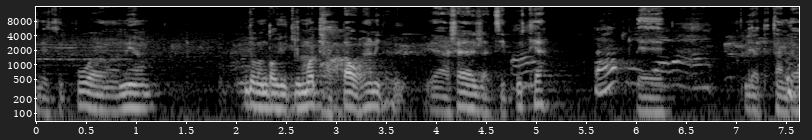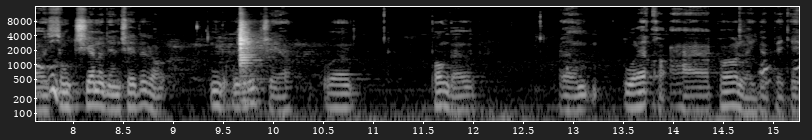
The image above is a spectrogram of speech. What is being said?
để chỉ phụ nè. Đồ mình tàu chỉ mua thả tàu hay là sẽ là chỉ phụ theo. Để ya thằng đó xong chia nó đến chơi tới rồi. Nhưng mà út chơi à út phong cái út lại khó à phong lại cho bé chơi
